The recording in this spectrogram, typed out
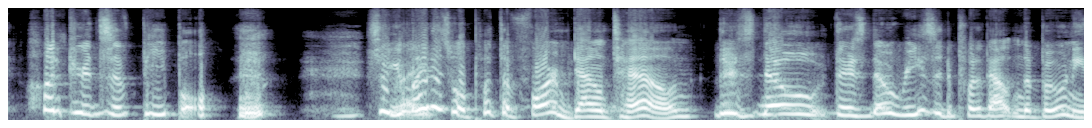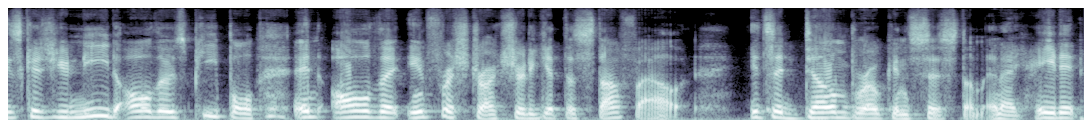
hundreds of people. So you might as well put the farm downtown. There's no there's no reason to put it out in the boonies because you need all those people and all the infrastructure to get the stuff out. It's a dumb broken system and I hate it.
